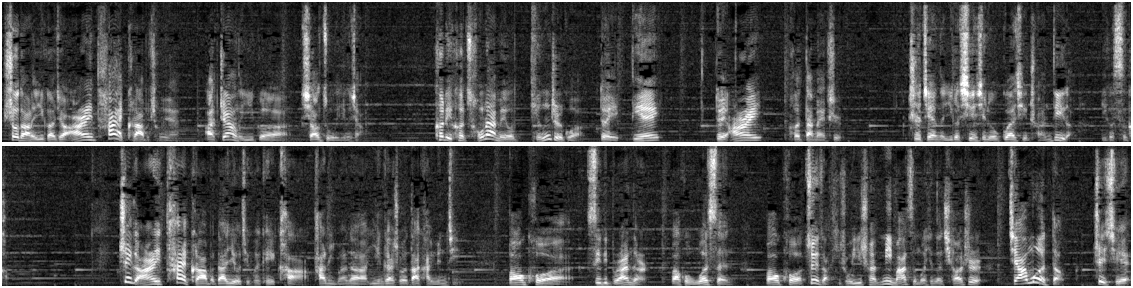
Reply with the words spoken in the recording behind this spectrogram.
受到了一个叫 RNA Club 成员啊这样的一个小组的影响，克里克从来没有停止过对 DNA、对 RNA 和蛋白质之间的一个信息流关系传递的一个思考。这个 RNA Club 大家有机会可以看啊，它里面的应该说大咖云集，包括 C.D. Brenner，包括 Watson，包括最早提出遗传密码子模型的乔治加莫等这些。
